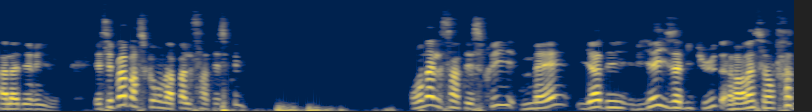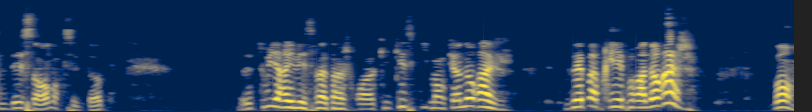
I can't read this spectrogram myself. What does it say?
à la dérive. Et c'est pas parce qu'on n'a pas le Saint-Esprit. On a le Saint-Esprit, mais il y a des vieilles habitudes. Alors là, c'est en train de descendre, c'est top. Tout y arrivé ce matin, je crois. Qu'est-ce qui manque? Un orage. Vous n'avez pas prié pour un orage? Bon,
